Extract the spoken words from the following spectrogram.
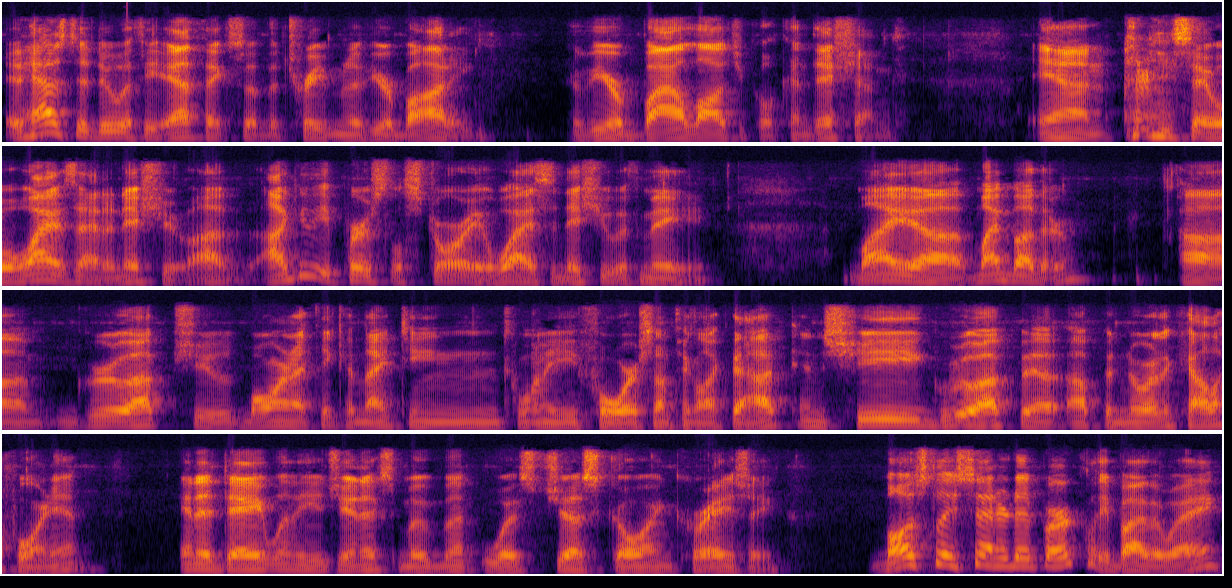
It has to do with the ethics of the treatment of your body of your biological condition. And you say, well, why is that an issue? I'll, I'll, give you a personal story of why it's an issue with me. My uh, my mother uh, grew up. She was born, I think, in 1924, something like that, and she grew up uh, up in Northern California in a day when the eugenics movement was just going crazy. Mostly centered at Berkeley, by the way,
